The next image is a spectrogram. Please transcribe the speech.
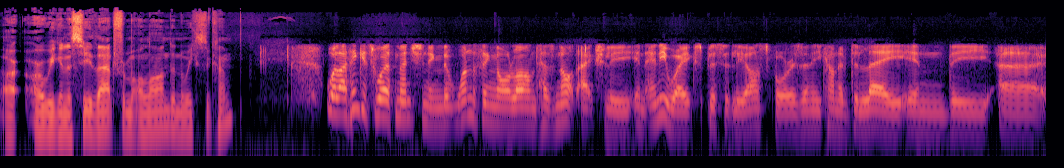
Are, are we going to see that from Hollande in the weeks to come? Well, I think it's worth mentioning that one thing Hollande has not actually in any way explicitly asked for is any kind of delay in the uh,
